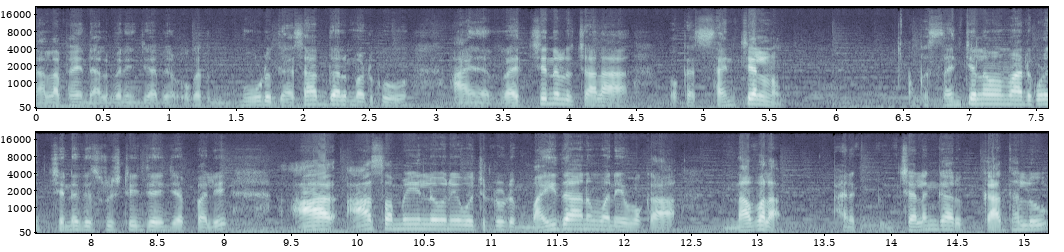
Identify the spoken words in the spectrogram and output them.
నలభై నలభై నుంచి యాభై ఒక మూడు దశాబ్దాల మటుకు ఆయన రచనలు చాలా ఒక సంచలనం. ఒక సంచలనం మాట కూడా చిన్నది సృష్టించాయని చెప్పాలి. ఆ ఆ సమయంలోనే వచ్చినటువంటి మైదానం అనే ఒక నవల ఆయన చలంగారు కథలు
